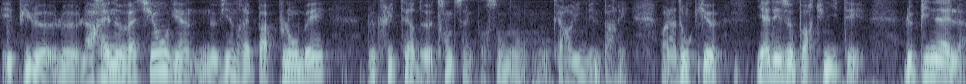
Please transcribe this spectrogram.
et puis la rénovation ne viendrait pas plomber le critère de 35% dont, Caroline vient de parler. Voilà, donc euh, il y a des opportunités. Le Pinel,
